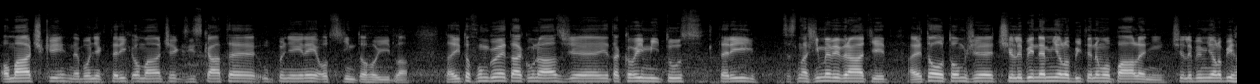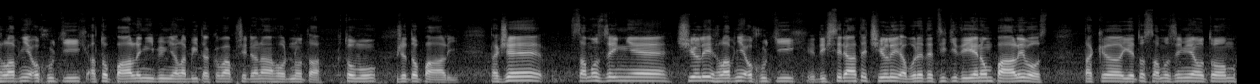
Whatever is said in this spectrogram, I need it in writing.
omáčky nebo některých omáček získáte úplně jiný odstín toho jídla. Tady to funguje tak u nás, že je takový mýtus, který se snažíme vyvrátit. A je to o tom, že čili by nemělo být jenom o pálení. Čili by mělo být hlavně o chutích a to pálení by měla být taková přidaná hodnota k tomu, že to pálí. Takže samozřejmě čili hlavně o chutích. Když si dáte čili a budete cítit jenom pálivost, tak eh, je to samozřejmě o tom,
